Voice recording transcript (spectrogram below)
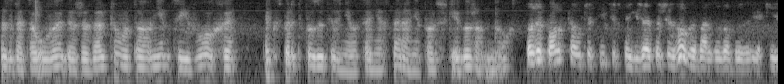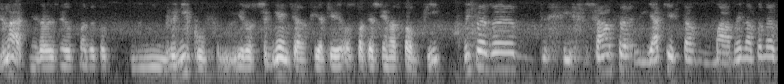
Zwracał uwagę, że walczą o to Niemcy i Włochy. Ekspert pozytywnie ocenia starania polskiego rządu. To, że Polska uczestniczy w tej grze, to już jest w ogóle bardzo dobry jakiś znak, niezależnie od nawet od mm, wyników i rozstrzygnięcia, jakie ostatecznie nastąpi. Myślę, że szanse jakieś tam mamy, natomiast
